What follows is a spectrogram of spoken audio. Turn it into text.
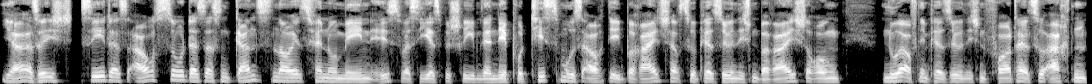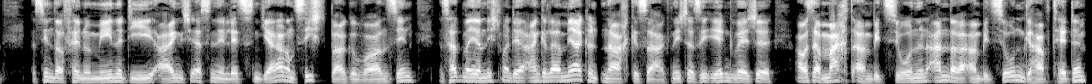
Ja, also ich sehe das auch so, dass das ein ganz neues Phänomen ist, was Sie jetzt beschrieben, der Nepotismus, auch die Bereitschaft zur persönlichen Bereicherung, nur auf den persönlichen Vorteil zu achten. Das sind auch Phänomene, die eigentlich erst in den letzten Jahren sichtbar geworden sind. Das hat man ja nicht mal der Angela Merkel nachgesagt, nicht, dass sie irgendwelche außer Machtambitionen andere Ambitionen gehabt hätte.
